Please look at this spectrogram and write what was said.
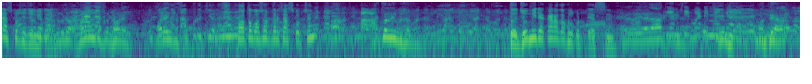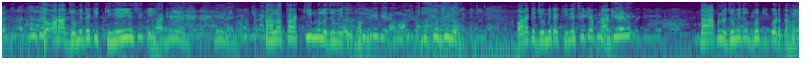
চাষ করছে জমিটা? কত বছর ধরে চাষ করছেন? আটচল্লিশ বছর তো জমিটা কারা দখল করতে আসছে? তো ওরা জমিটা কি? কিনে নিয়েছে কি তাহলে তারা কি মূল্য জমিতে উঠেছে? ওরা কি জমিটা কিনেছে কি আপনার? তাহলে আপনার জমিতে উঠল কি করে তাহলে?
